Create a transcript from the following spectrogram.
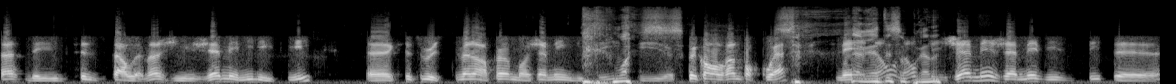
face des édifices du Parlement, j'y ai jamais mis les pieds. Euh, que tu veux, Stephen Harper m'a jamais invité. Ouais, puis, euh, je peux comprendre pourquoi. Mais non, non, j'ai jamais, jamais visité ce,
